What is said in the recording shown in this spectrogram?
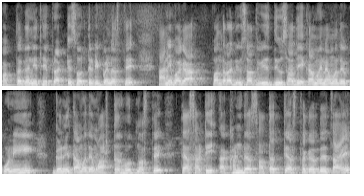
फक्त गणित हे प्रॅक्टिसवरती डिपेंड असते. आणि बघा पंधरा दिवसात वीस दिवसात एका महिन्यामध्ये कोणीही गणितामध्ये मास्टर होत नसते. त्यासाठी अखंड सातत्य असतं गरजेचं आहे.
